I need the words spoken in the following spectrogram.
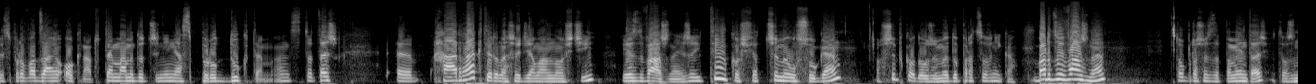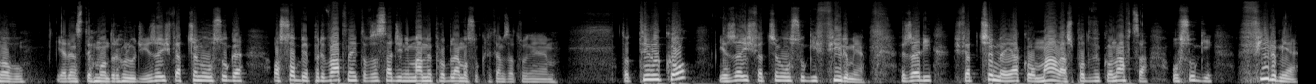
e, sprowadzają okna. Tutaj mamy do czynienia z produktem, więc to też e, charakter naszej działalności jest ważny. Jeżeli tylko świadczymy usługę, szybko dążymy do pracownika. Bardzo ważne, to proszę zapamiętać, to znowu jeden z tych mądrych ludzi, jeżeli świadczymy usługę osobie prywatnej, to w zasadzie nie mamy problemu z ukrytym zatrudnieniem. To tylko jeżeli świadczymy usługi w firmie. Jeżeli świadczymy jako malarz, podwykonawca usługi w firmie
